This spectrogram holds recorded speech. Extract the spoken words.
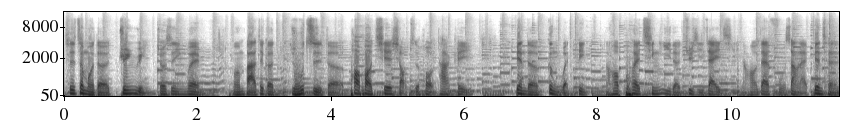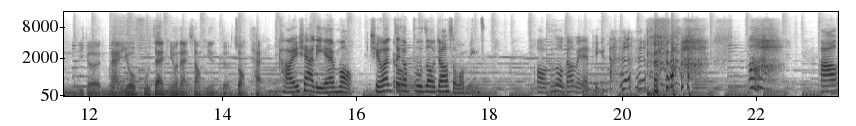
是这么的均匀，就是因为我们把这个乳脂的泡泡切小之后，它可以。变得更稳定，然后不会轻易的聚集在一起，然后再浮上来，变成一个奶油浮在牛奶上面的状态。考一下李艾梦，请问这个步骤叫什么名字？哦，可是我刚刚没在听。啊，好，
